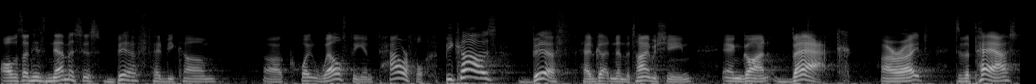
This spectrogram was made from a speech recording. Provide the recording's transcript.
all of a sudden his nemesis Biff had become uh, quite wealthy and powerful because Biff had gotten in the time machine and gone back, all right, to the past,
